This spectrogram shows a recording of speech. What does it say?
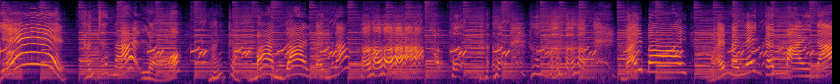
เย้ฉันชนะเหรองั้นกลับบ้านได้แล้วนะ บายบาย ไว้มาเล่นกันใหม่นะ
